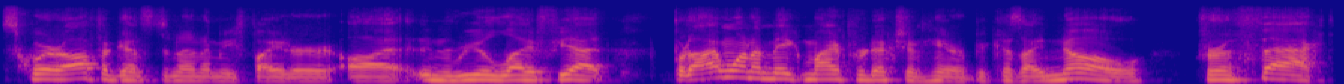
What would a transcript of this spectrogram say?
square off against an enemy fighter uh, in real life yet. But I want to make my prediction here because I know for a fact,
